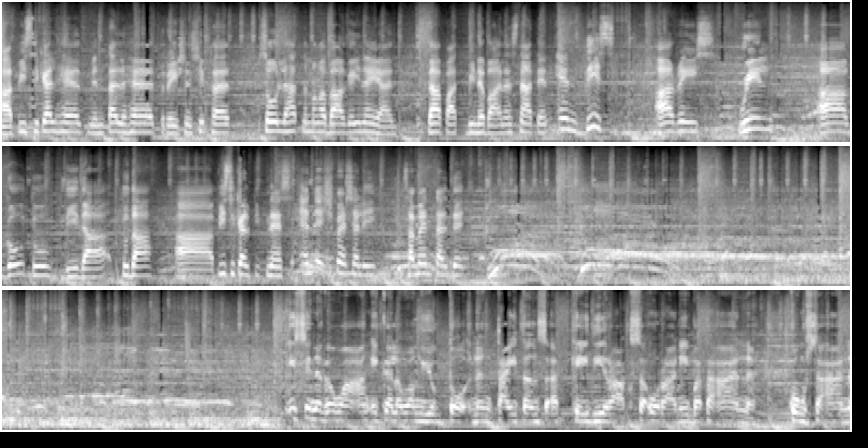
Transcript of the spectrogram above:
ah, physical health, mental health, relationship health. So lahat ng mga bagay na yan, dapat binabalance natin. And this ah, race will ah, go to the, the to the ah, physical fitness and especially sa mental death. Isinagawa ang ikalawang yugto ng Titans at KD Rock sa Orani, Bataan, kung saan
